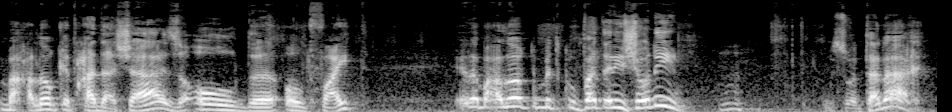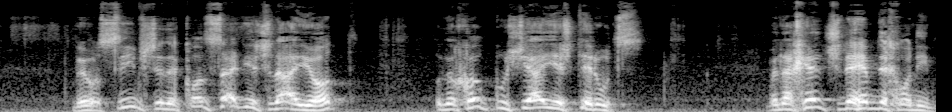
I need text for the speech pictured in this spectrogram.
מחלוקת חדשה, זה old, uh, old fight, אלא מחלוקת בתקופת הראשונים. זאת תנ"ך. והוסיף שלכל סייד יש ראיות, ולכל קושייה יש תירוץ. ולכן שניהם נכונים.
